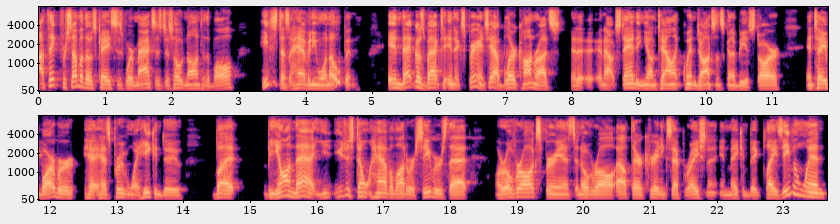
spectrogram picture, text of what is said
I think for some of those cases where Max is just holding on to the ball, he just doesn't have anyone open. And that goes back to inexperience. Yeah, Blair Conwright's an outstanding young talent. Quentin Johnston's going to be a star, and Taye Barber ha- has proven what he can do. But beyond that, you, you just don't have a lot of receivers that are overall experienced and overall out there creating separation and, and making big plays. Even when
